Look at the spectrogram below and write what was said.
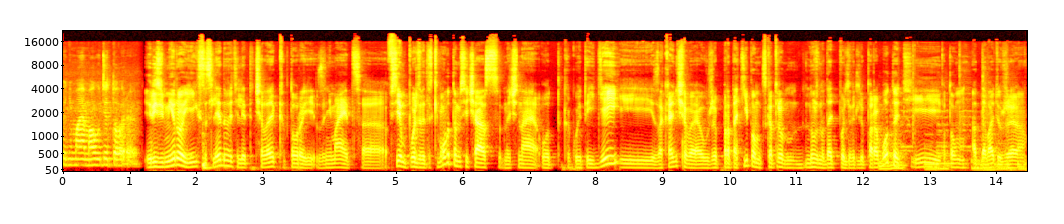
понимаем аудиторию. Резюмируя, UX-исследователь — это человек, который занимается всем пользовательским опытом сейчас, начиная от какой-то идеи и заканчивая уже прототипом, с которым нужно дать пользователю поработать и потом отдавать уже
